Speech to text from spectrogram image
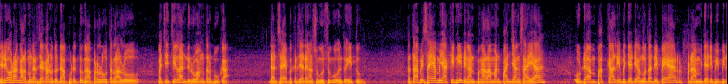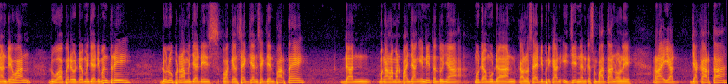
jadi orang kalau mengerjakan untuk dapur itu nggak perlu terlalu pecicilan di ruang terbuka. Dan saya bekerja dengan sungguh-sungguh untuk itu. Tetapi saya meyakini dengan pengalaman panjang saya, udah empat kali menjadi anggota DPR, pernah menjadi pimpinan Dewan, dua periode menjadi menteri, dulu pernah menjadi wakil sekjen, sekjen partai, dan pengalaman panjang ini tentunya mudah-mudahan kalau saya diberikan izin dan kesempatan oleh rakyat Jakarta,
